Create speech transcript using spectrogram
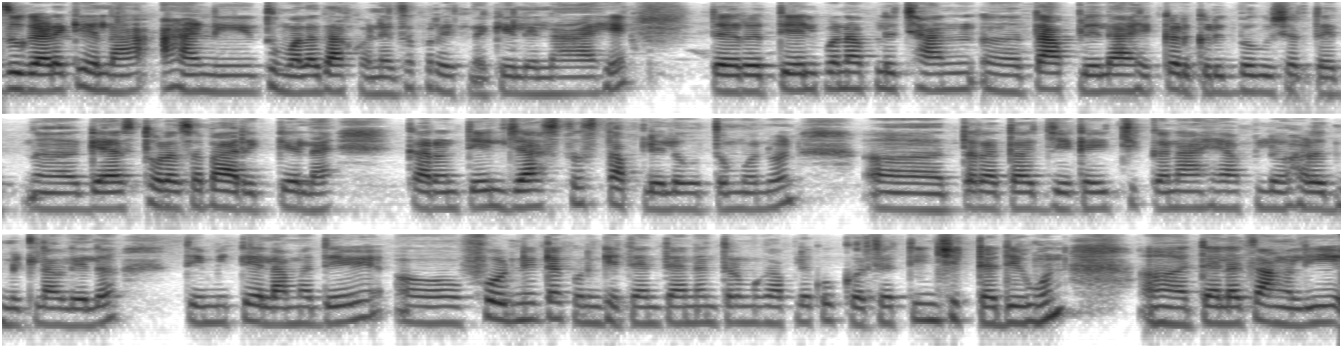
जुगाड केला आणि तुम्हाला दाखवण्याचा प्रयत्न केलेला आहे. तर तेल पण आपलं छान तापलेलं आहे. कडकडीत बघू शकतात गॅस थोडासा बारीक केला आहे कारण तेल जास्तच तापलेलं होतं म्हणून. तर आता जे काही चिकन आहे आपलं हळद मीठ लावलेलं ते मी तेलामध्ये फोडणी टाकून घेते आणि त्यानंतर मग आपल्या कुकरच्या तीन शिट्ट्या देऊन त्याला चांगली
